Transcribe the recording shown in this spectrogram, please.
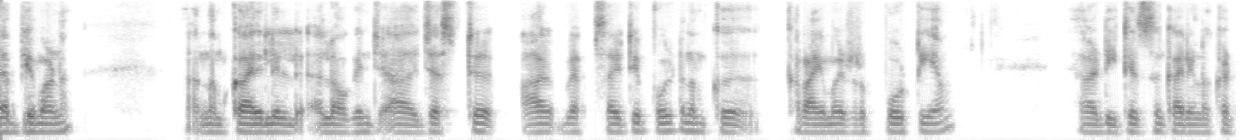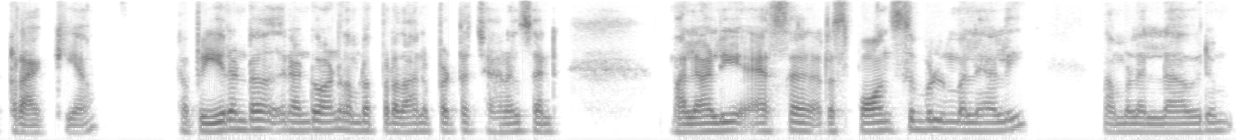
ലഭ്യമാണ്. നമുക്ക് അതിൽ ലോഗിൻ ജസ്റ്റ് ആ വെബ്സൈറ്റിൽ പോയിട്ട് നമുക്ക് ക്രൈമായിട്ട് റിപ്പോർട്ട് ചെയ്യാം. ഡീറ്റെയിൽസും കാര്യങ്ങളൊക്കെ ട്രാക്ക് ചെയ്യാം. അപ്പോൾ ഈ രണ്ട് രണ്ടുമാണ് നമ്മുടെ പ്രധാനപ്പെട്ട channels and Malayali as a responsible Malayali നമ്മളെല്ലാവരും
